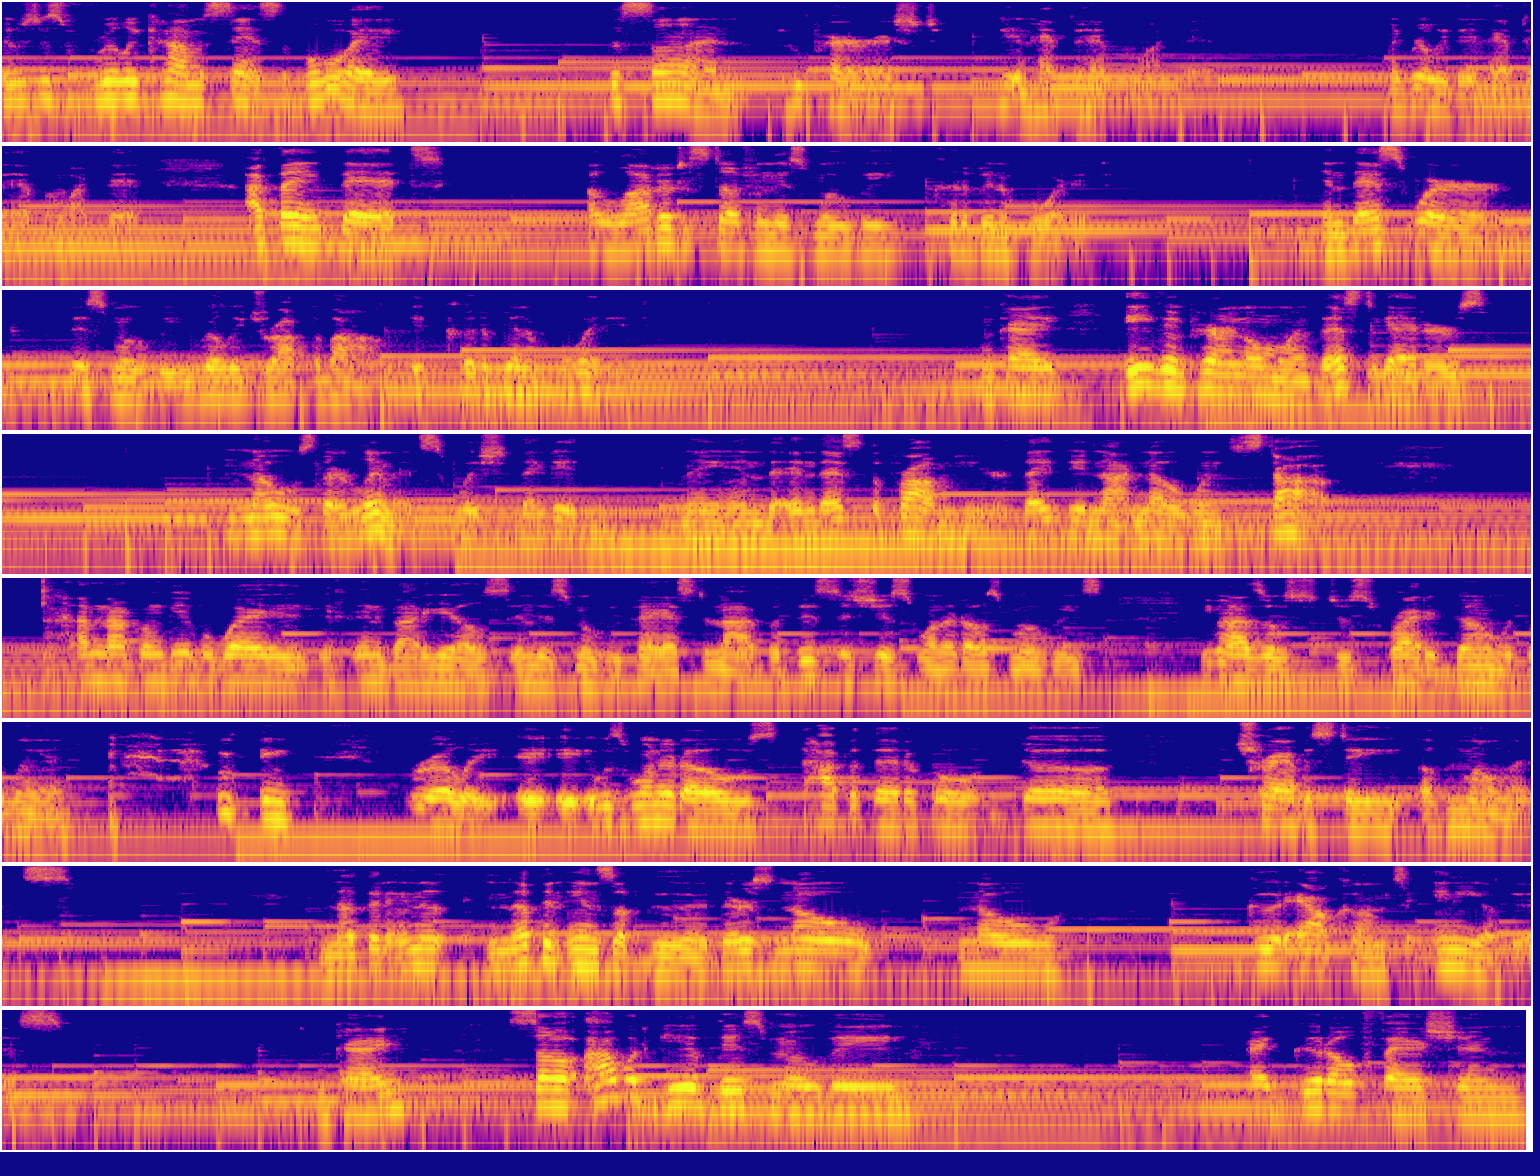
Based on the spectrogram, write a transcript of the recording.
It was just really common sense. The boy, the son who perished, didn't have to happen like that. It really didn't have to happen like that. I think that a lot of the stuff in this movie could have been avoided. And that's where this movie really dropped the bomb. It could have been avoided. Okay? Even paranormal investigators knows their limits, which they didn't. They, and, and that's the problem here. They did not know when to stop. I'm not going to give away if anybody else in this movie passed or not, but this is just one of those movies. You might as well just write a Gone with the Wind. I mean, really, it, it was one of those hypothetical, duh, travesty of moments. Nothing in nothing ends up good. There's no no good outcome to any of this. Okay? So I would give this movie a good old fashioned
